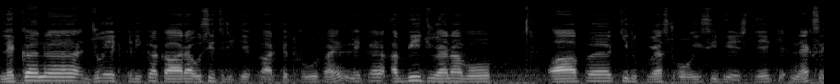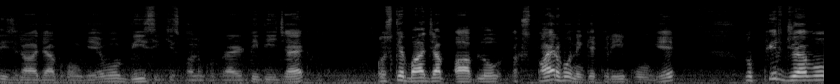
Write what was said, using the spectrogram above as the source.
लेकिन जो एक तरीका कार है उसी तरीके कार के थ्रू उठाएँ। लेकिन अभी जो है ना वो आप की रिक्वेस्ट ओ ई सी भेजते कि नेक्स्ट इजरा जब होंगे वो बीस इक्कीस वालों को प्रायोरिटी दी जाए। उसके बाद जब आप लोग एक्सपायर होने के करीब होंगे तो फिर जो है वो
